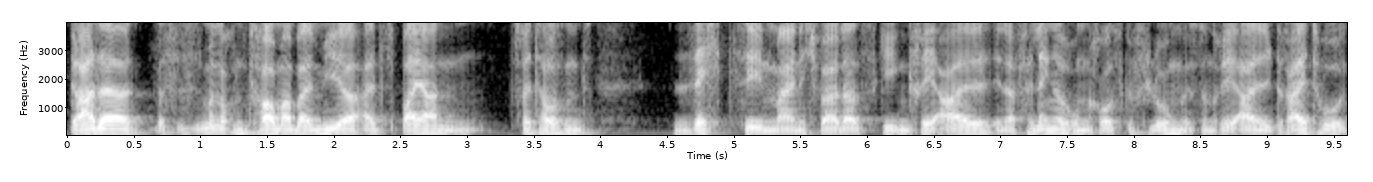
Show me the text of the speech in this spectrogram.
gerade, das ist immer noch ein Trauma bei mir, als Bayern 2016, meine ich, war das, gegen Real in der Verlängerung rausgeflogen ist und Real drei Tor,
